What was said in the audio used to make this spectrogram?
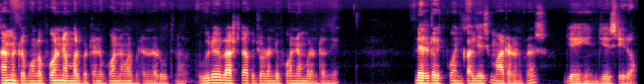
కామెంట్ రూపంలో ఫోన్ నెంబర్ పెట్టండి ఫోన్ నెంబర్ పెట్టండి అడుగుతున్నారు. వీడియో లాస్ట్ దాకా చూడండి ఫోన్ నెంబర్ ఉంటుంది. డైరెక్ట్గా ఫోన్ కాల్ చేసి మాట్లాడండి ఫ్రెండ్స్. జై హింద్ జై శ్రీరామ్.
